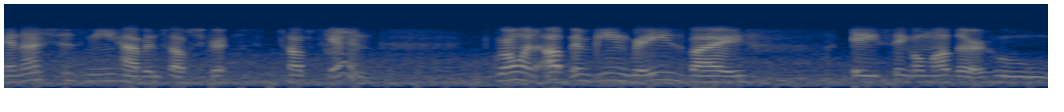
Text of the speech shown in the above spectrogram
And that's just me having tough tough skin growing up and being raised by a single mother who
